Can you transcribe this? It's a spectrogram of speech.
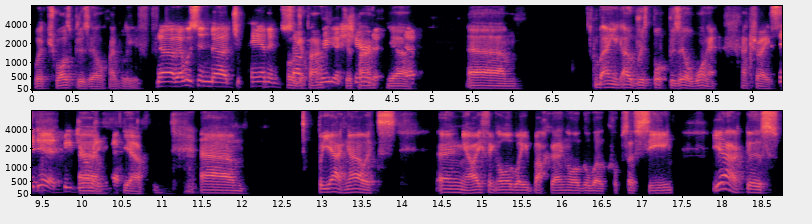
which was Brazil, I believe. No, that was in uh, Japan and oh, South Japan, Korea Japan, shared it. Yeah. yeah. Um, but, oh, but Brazil won it, actually. They did, beat Germany. Um, yeah. Um, but yeah, now it's, and you know, I think all the way back then, all the World Cups I've seen, yeah, there's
